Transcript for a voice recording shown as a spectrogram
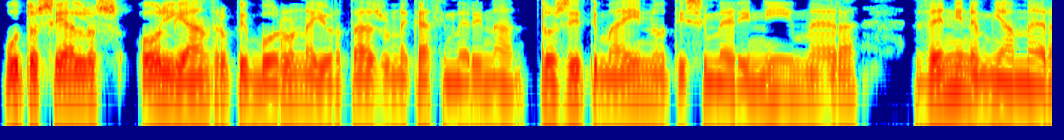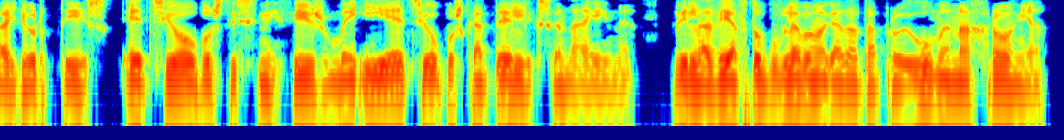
ούτως ή άλλως όλοι οι άνθρωποι μπορούν να γιορτάζουν καθημερινά. Το ζήτημα είναι ότι η σημερινή ημέρα δεν είναι μια μέρα γιορτής έτσι όπως τη συνηθίζουμε ή έτσι όπως κατέληξε να είναι. Δηλαδή αυτό που βλέπαμε κατά τα προηγούμενα χρόνια.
